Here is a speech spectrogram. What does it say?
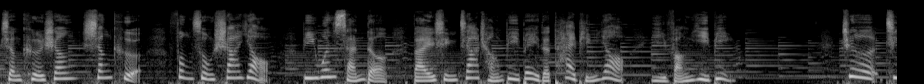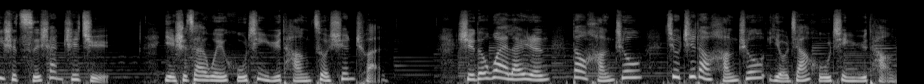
向客商、香客奉送杀药、避瘟散等百姓家常必备的太平药，以防疫病。这既是慈善之举，也是在为胡庆余堂做宣传，使得外来人到杭州就知道杭州有家胡庆余堂。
